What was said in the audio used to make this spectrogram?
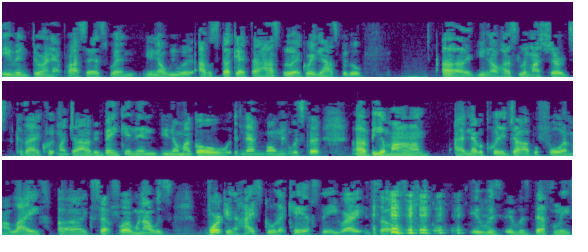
even during that process when, you know, we were, I was stuck at the hospital at Grady Hospital, uh, you know, hustling my shirts because I had quit my job in banking. And, you know, my goal in that moment was to, uh, be a mom. I had never quit a job before in my life, uh, except for when I was working in high school at KFC, right? And so it was it was definitely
